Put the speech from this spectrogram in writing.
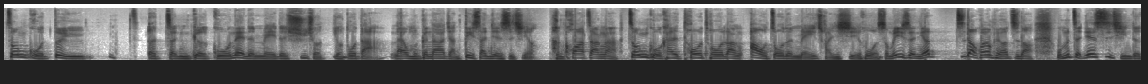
中国对于。呃，整个国内的煤的需求有多大？来，我们跟大家讲第三件事情哦，很夸张啊！中国开始偷偷让澳洲的煤船卸货，什么意思？你要。知道，观众朋友要知道，我们整件事情的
